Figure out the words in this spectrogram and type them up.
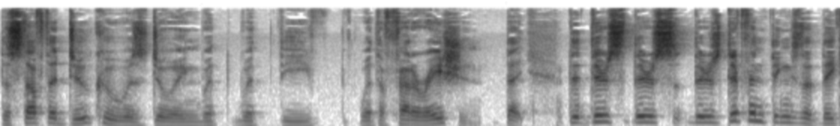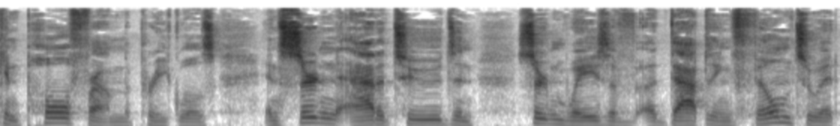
the stuff that Dooku was doing with with the with the Federation. That, that there's there's there's different things that they can pull from the prequels and certain attitudes and certain ways of adapting film to it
